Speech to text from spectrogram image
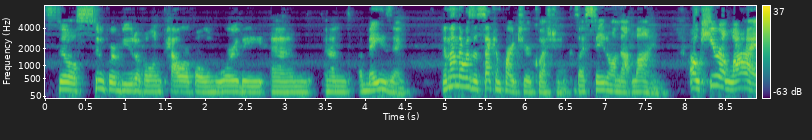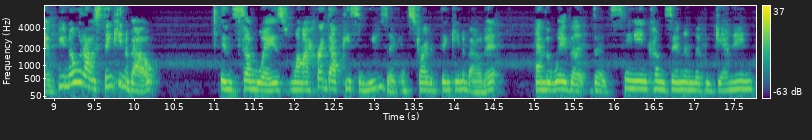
still super beautiful and powerful and worthy and and amazing. And then there was a second part to your question because I stayed on that line. Oh, here alive. You know what I was thinking about in some ways when I heard that piece of music and started thinking about it and the way that the singing comes in in the beginning.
